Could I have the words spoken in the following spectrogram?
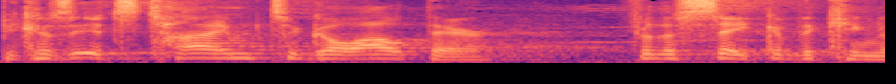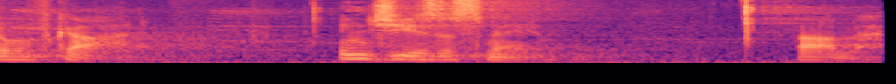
because it's time to go out there for the sake of the kingdom of God. In Jesus' name, amen.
